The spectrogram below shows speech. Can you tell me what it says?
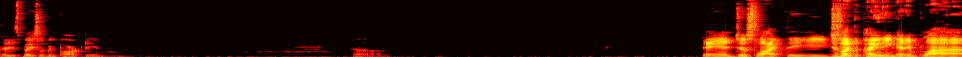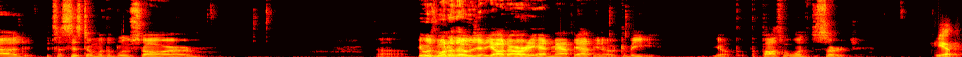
that it's basically been parked in. Uh, and just like the just like the painting had implied, it's a system with a blue star. Uh, it was one of those that y'all already had mapped out, you know, to be, you know, the possible ones to search. Yep.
